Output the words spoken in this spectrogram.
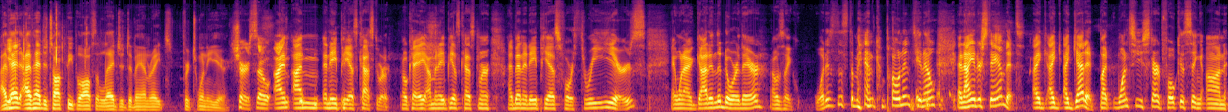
I've had I've had to talk people off the ledge of demand rates for 20 years. Sure. So I'm I'm an APS customer. Okay, I'm an APS customer. I've been at APS for three years, and when I got in the door there, I was like, "What is this demand component?" You know, and I understand it. I, I I get it. But once you start focusing on,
